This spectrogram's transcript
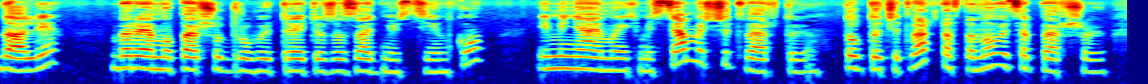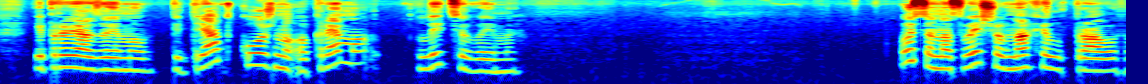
далі беремо першу, другу і третю за задню стінку і міняємо їх місцями з четвертою. Тобто четверта становиться першою. І пров'язуємо підряд кожну окремо лицевими. Ось у нас вийшов нахил вправо.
